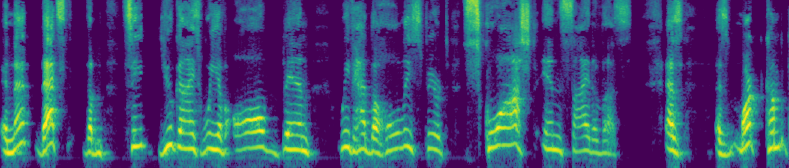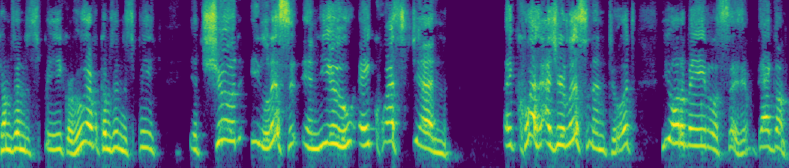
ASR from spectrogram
And that that's the see, you guys, we have all been, we've had the Holy Spirit squashed inside of us. As as Mark come, comes in to speak, or whoever comes in to speak, it should elicit in you a question. A as you're listening to it, you ought to be able to say, Daggone,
